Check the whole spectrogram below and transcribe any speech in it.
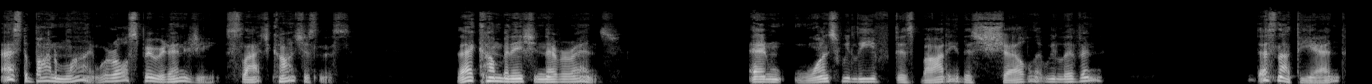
That's the bottom line. We're all spirit energy slash consciousness. That combination never ends. And once we leave this body, this shell that we live in, that's not the end.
